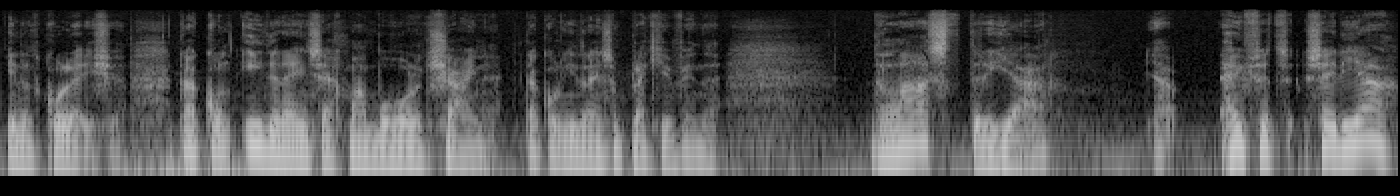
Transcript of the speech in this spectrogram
in het college. Daar kon iedereen zeg maar behoorlijk shinen. Daar kon iedereen zijn plekje vinden. De laatste drie jaar ja, heeft het CDA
